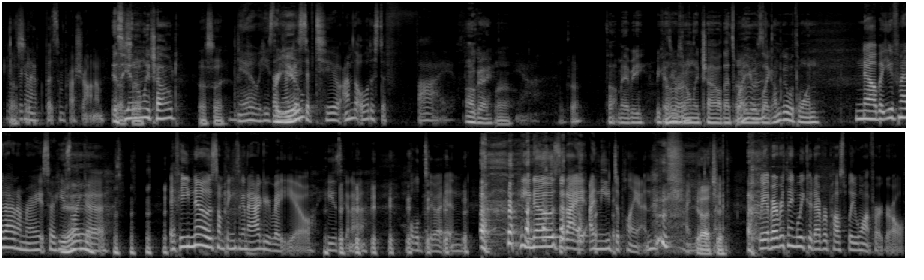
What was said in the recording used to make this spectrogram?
you guys That's are going to have to put some pressure on him. Is he an it. only child? I say. No, he's Are the you? youngest of two. I'm the oldest of five. Okay. Wow. Yeah. Okay. Thought maybe because he was an only child. That's why he was Alright. like, I'm good with one. No, but you've met Adam, right? So he's like a. if he knows something's going to aggravate you, he's going to hold to it, and he knows that I I need to plan. I need to Gotcha. plan. We have everything we could ever possibly want for a girl,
